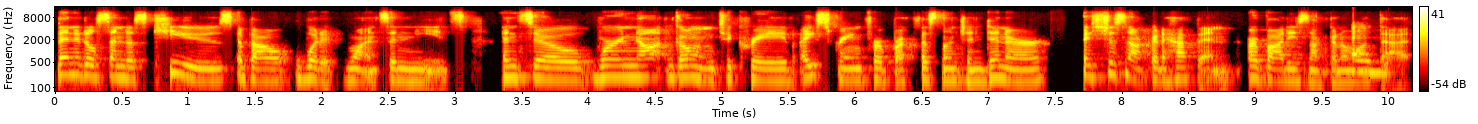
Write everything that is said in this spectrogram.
then it'll send us cues about what it wants and needs. And so we're not going to crave ice cream for breakfast, lunch, and dinner. It's just not going to happen. Our body's not going to want and, that.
